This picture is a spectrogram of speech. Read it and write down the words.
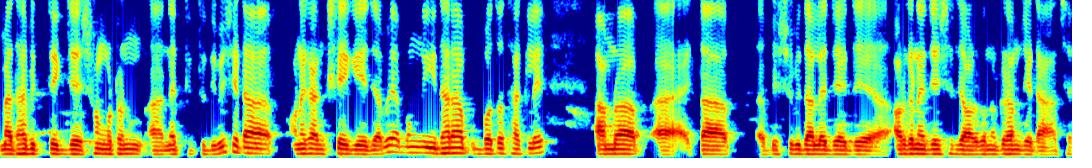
মেধাভিত্তিক যে সংগঠন নেতৃত্ব দিবে সেটা অনেকাংশে এগিয়ে যাবে এবং এই ধারা অব্যাহত থাকলে আমরা একটা বিশ্ববিদ্যালয়ের যে যে অর্গানাইজেশন যে অর্গানোগ্রাম যেটা আছে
